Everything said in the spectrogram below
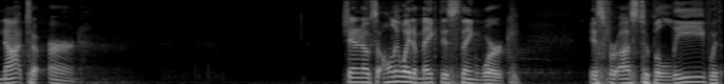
not to earn. Shannon Oaks, the only way to make this thing work is for us to believe with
